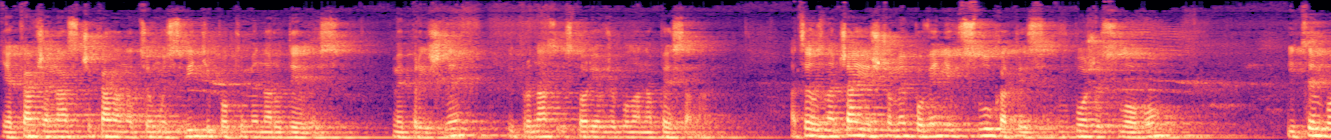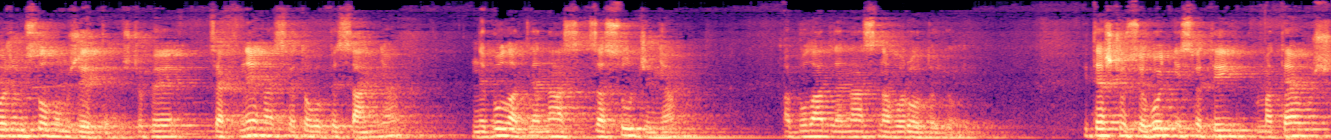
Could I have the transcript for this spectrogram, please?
яка вже нас чекала на цьому світі, поки ми народились. Ми прийшли, і про нас історія вже була написана. А це означає, що ми повинні вслухатись в Боже Слово і цим Божим Словом жити, щоб ця книга Святого Писання не була для нас засудженням, а була для нас нагородою. І те, що сьогодні святий Матеуш,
